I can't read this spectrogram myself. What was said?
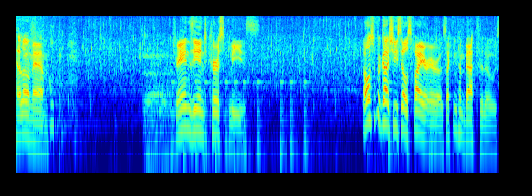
Hello, ma'am. Transient curse, please. I also forgot she sells fire arrows. I can come back for those.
